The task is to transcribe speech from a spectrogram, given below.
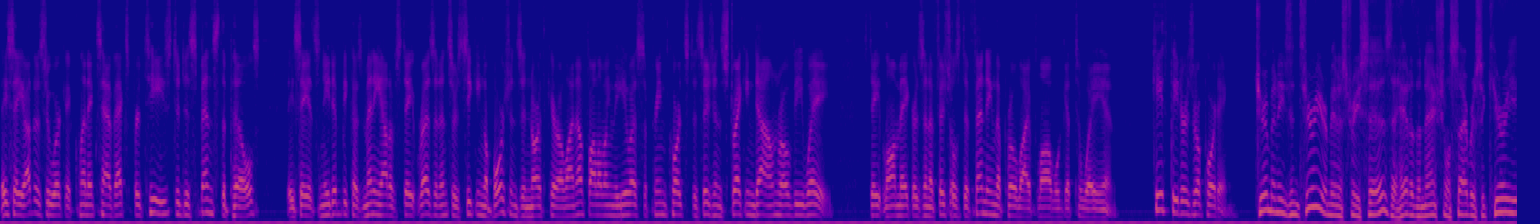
They say others who work at clinics have expertise to dispense the pills. They say it's needed because many out of state residents are seeking abortions in North Carolina following the U.S. Supreme Court's decision striking down Roe v. Wade. State lawmakers and officials defending the pro life law will get to weigh in. Keith Peters reporting. Germany's Interior Ministry says the head of the National Cybersecurity,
